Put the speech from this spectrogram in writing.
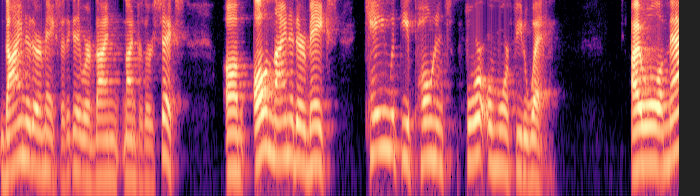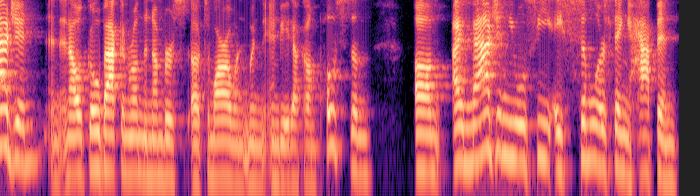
nine of their makes. I think they were nine, nine for 36. Um, all nine of their makes came with the opponents four or more feet away. I will imagine, and, and I'll go back and run the numbers uh, tomorrow when, when NBA.com posts them. Um, I imagine you will see a similar thing happen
